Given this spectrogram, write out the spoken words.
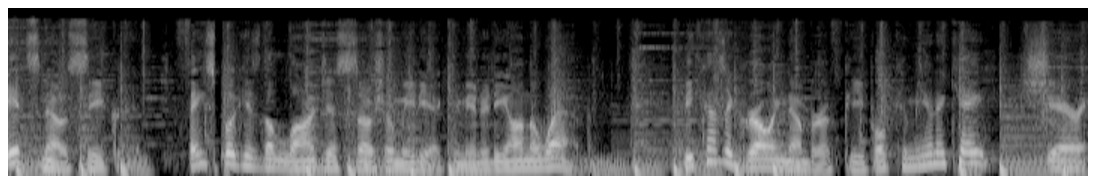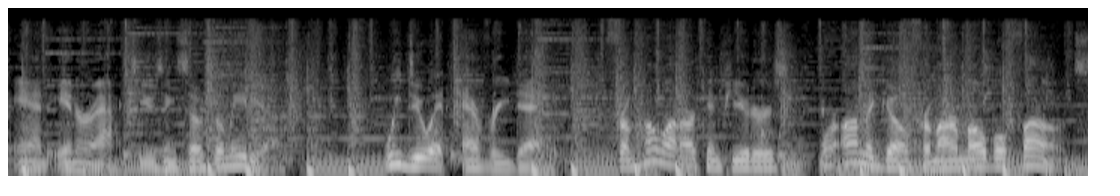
It's no secret. Facebook is the largest social media community on the web. Because a growing number of people communicate, share, and interact using social media. We do it every day, from home on our computers or on the go from our mobile phones.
